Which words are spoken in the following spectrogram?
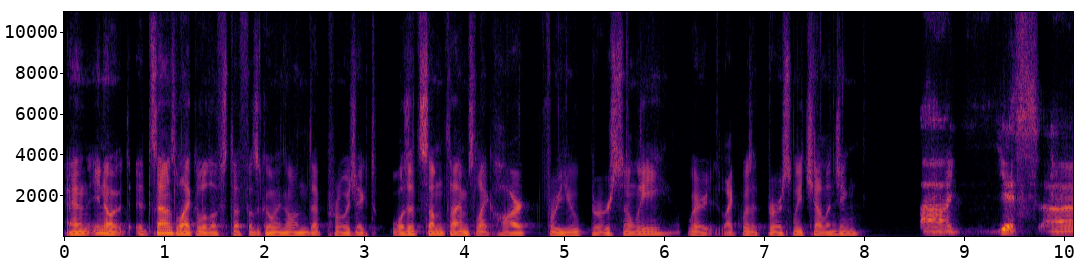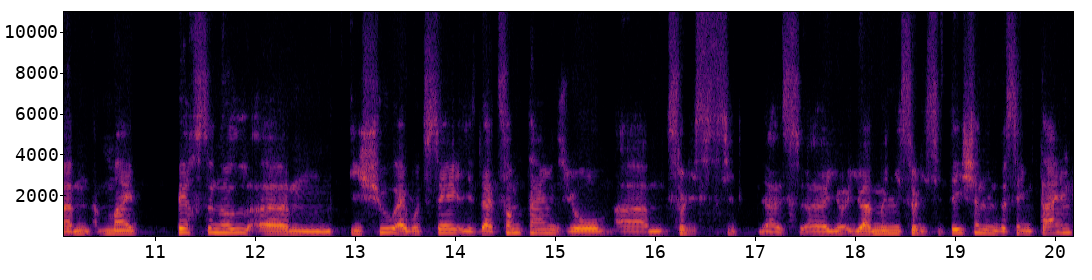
And you know, it sounds like a lot of stuff was going on that project. Was it sometimes like hard for you personally? Where like was it personally challenging? Uh yes. Um, my personal um, issue, I would say, is that sometimes you um, solicit, uh, uh, you, you have many solicitation in the same time,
